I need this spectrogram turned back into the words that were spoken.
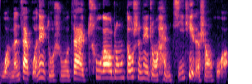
我们在国内读书，在初高中都是那种很集体的生活。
